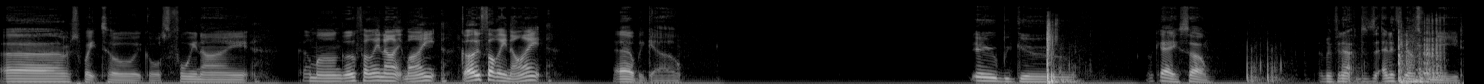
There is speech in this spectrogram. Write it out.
Uh, just wait till it goes fully night. Come on, go fully night, mate. Go fully night. There we go. There we go. Okay, so anything does anything else we need?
